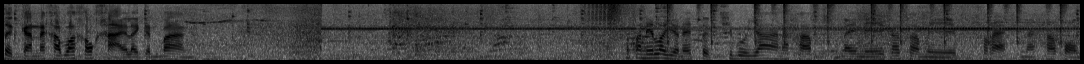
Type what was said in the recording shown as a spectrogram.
ตึกกันนะครับ ว่าเขาขายอะไรกันบ้าง ตอนนี้เราอยู่ในตึกชิบูย่านะครับ ในนี้ก็จะมีแฟลกนะครับผม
